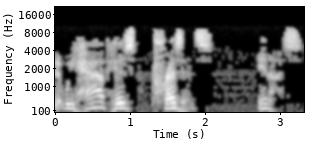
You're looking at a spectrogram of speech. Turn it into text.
That we have his presence in us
